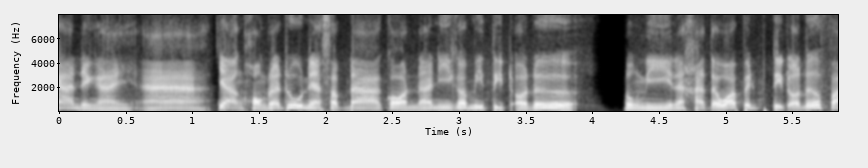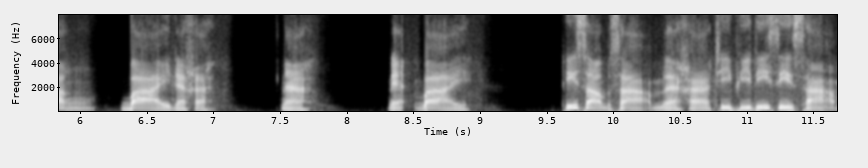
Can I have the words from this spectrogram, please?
งานยังไง อ่า อย่างของทัทูเนี่ยสัปดาห์ก่อนหน้านี้ก็มีติดออเดอร์ตรงนี้นะคะ แต่ว่าเป็นติดออเดอร์ฝั่งบายนะคะ นะ เนี่ยบายที่สามสามนะคะ TP ที่สี่สาม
